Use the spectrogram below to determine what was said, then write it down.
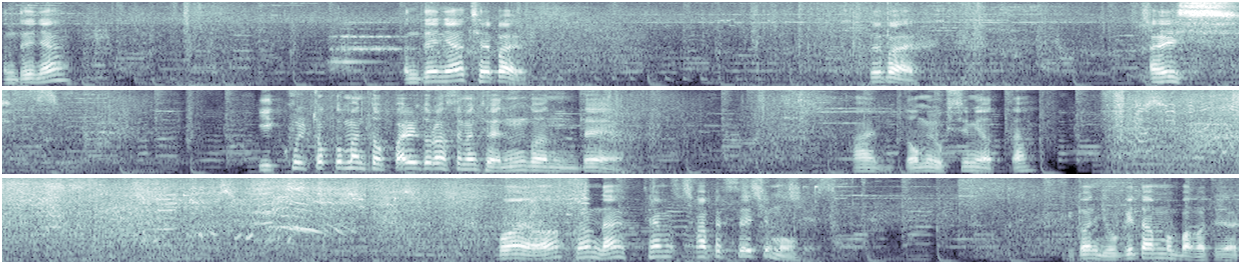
안되냐? 안되냐? 제발. 제발. 아이씨. 이 쿨 조금만 더 빨리 돌았으면 되는 건데. 아 너무 욕심이었다 좋아요. 그럼 난 템, 탑에 쓰지 뭐. 이건 여기다 한번 막아주자.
